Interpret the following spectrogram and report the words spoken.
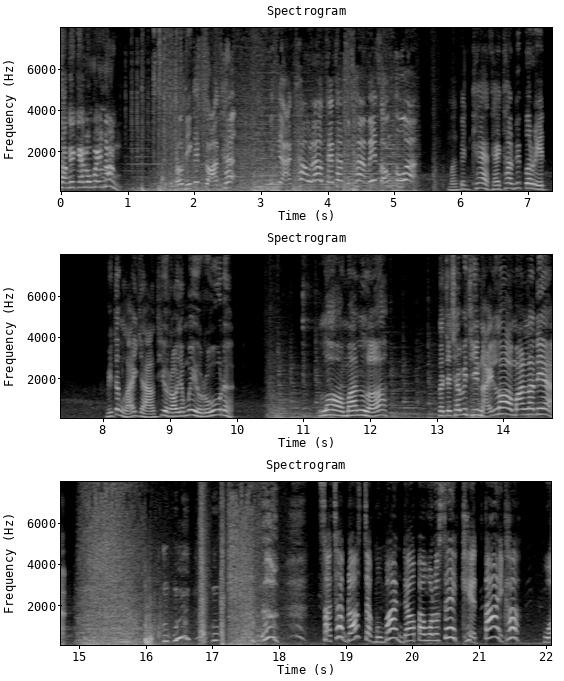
สั่งให้แกลงไปนั่ง เราหนีกันก่อนเถอะมีงานเข้าแล้วไททัน15 เมตร 2 ตัว มันเป็นแค่ไททันวิปริต มีตั้งหลายอย่างที่เรายังไม่รู้น่ะ ล่อมันเหรอเราจะใช้วิธีไหนล่อมันล่ะเนี่ย สาชาบลัสจากหมู่บ้านดาวปาวโลเซเขตใต้ค่ะ หัว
